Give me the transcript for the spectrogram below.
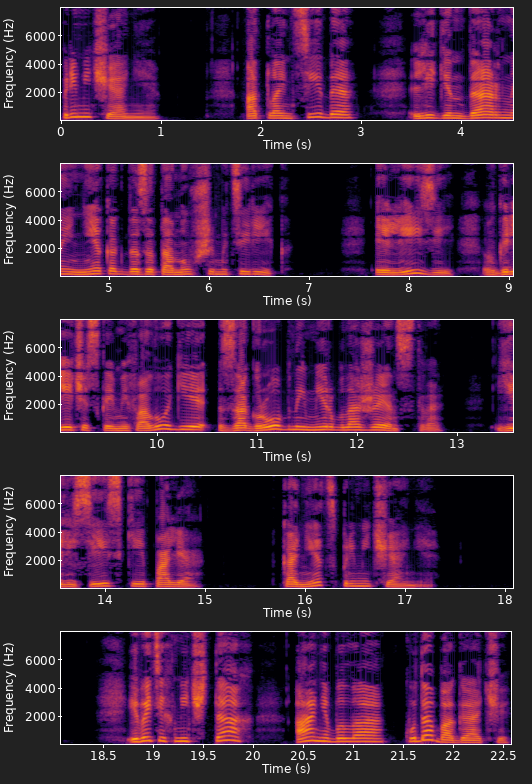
Примечание. Атлантида — легендарный некогда затонувший материк. Элизий в греческой мифологии — загробный мир блаженства, Елисейские поля. Конец примечания. И в этих мечтах Аня была куда богаче,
